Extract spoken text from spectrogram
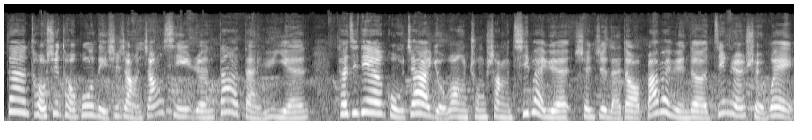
但投讯投顾理事长张琦仍大胆预言，台积电股价有望冲上七百元，甚至来到八百元的惊人水位。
